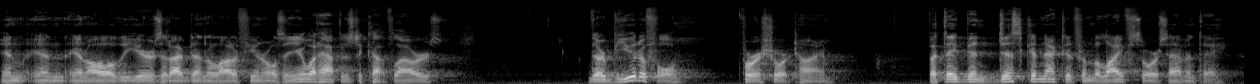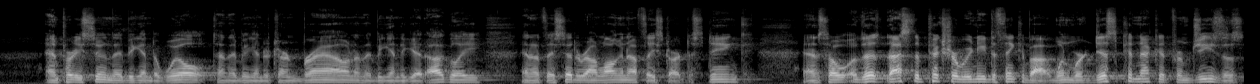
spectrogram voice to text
in, in, in all of the years that I've done a lot of funerals. And you know what happens to cut flowers? They're beautiful for a short time, but they've been disconnected from the life source, haven't they? And pretty soon they begin to wilt and they begin to turn brown and they begin to get ugly. And if they sit around long enough, they start to stink. And so this, that's the picture we need to think about. When we're disconnected from Jesus,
